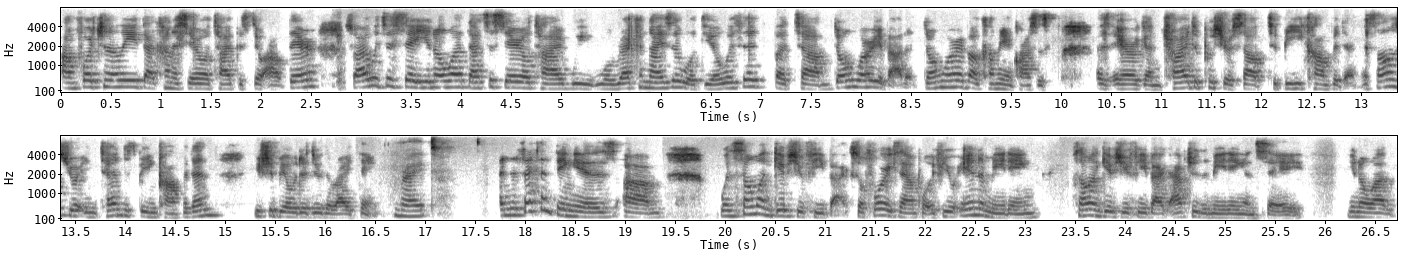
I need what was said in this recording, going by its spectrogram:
unfortunately that kind of stereotype is still out there. So i would just say you know what? That's a stereotype. We will recognize it. We'll deal with it. But um, don't worry about it. Don't worry about coming across as, as arrogant. Try to push yourself to be confident. As long as your intent is being confident you should be able to do the right thing. Right and the second thing is um, when someone gives you feedback. So, for example, if you're in a meeting, someone gives you feedback after the meeting and say, you know what,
